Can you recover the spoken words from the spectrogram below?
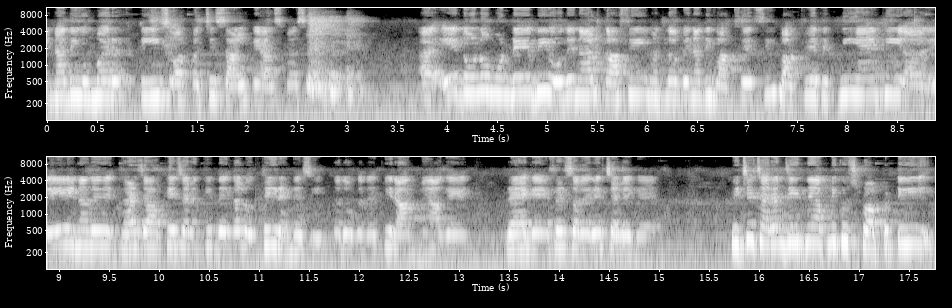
ਇਹਨਾਂ ਦੀ ਉਮਰ 30 ਔਰ 25 ਸਾਲ ਦੇ ਆਸ-ਪਾਸ ਹੈ। ਇਹ ਦੋਨੋਂ ਮੁੰਡੇ ਵੀ ਉਹਦੇ ਨਾਲ ਕਾਫੀ, ਮਤਲਬ ਇਹਨਾਂ ਦੀ ਵਾਕਫੀਅਤ ਸੀ। ਵਾਕਫੀਅਤ ਇਤਨੀ ਹੈ ਕਿ ਇਹ ਇਹਨਾਂ ਦੇ ਘਰ ਜਾ ਕੇ ਚਰਨਜੀਤ ਦੇ ਨਾਲ ਉੱਥੇ ਹੀ ਰਹਿੰਦੇ ਸੀ। ਕਦੋਂ ਕਦੇ ਕਿ ਰਾਤ ਨੂੰ ਆ ਗਏ, ਰਹਿ ਗਏ, ਫਿਰ ਸਵੇਰੇ ਚਲੇ ਗਏ। ਪਿੱਛੇ ਚਰਨਜੀਤ ਨੇ ਆਪਣੀ ਕੁਝ ਪ੍ਰਾਪਰਟੀ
